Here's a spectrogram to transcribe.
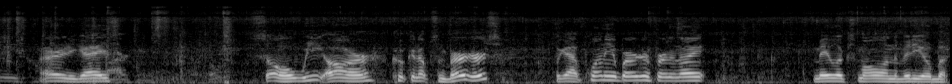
Alrighty guys. So we are cooking up some burgers. We got plenty of burger for tonight. May look small on the video, but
